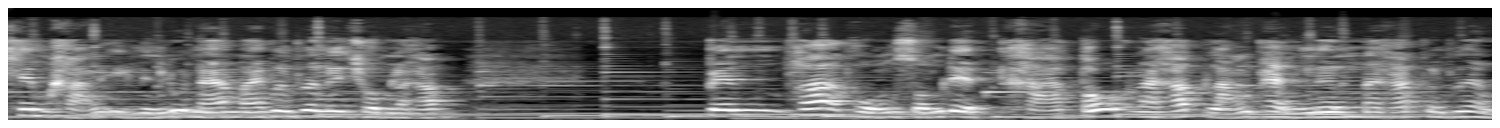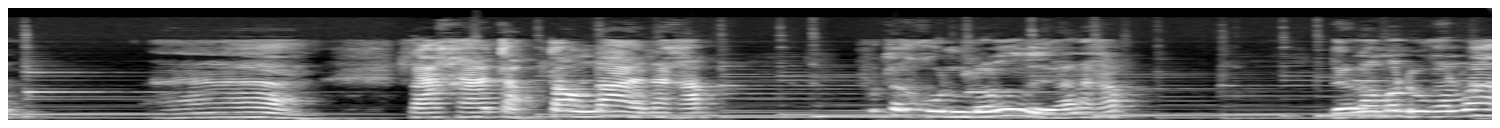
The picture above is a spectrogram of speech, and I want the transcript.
เข้มขลังอีกหนึ่งรุ่นนะมาให้เพื่อนๆได้ชมนะครับ เป็นพระผงสมเด็จขาโต๊ะนะครับ หลังแผ่นเงินนะครับเพื่อนๆอ่าราคาจับต้องได้นะครับ พุทธคุณล้นเหลือนะครับ เดี๋ยวเรามาดูกันว่า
